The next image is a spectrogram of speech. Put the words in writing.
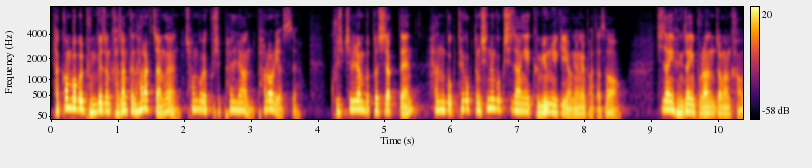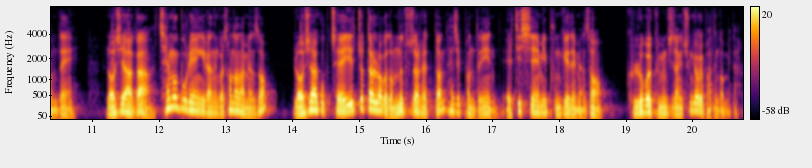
닷컴 버블 붕괴 전 가장 큰 하락장은 1998년 8월이었어요. 97년부터 시작된 한국, 태국 등 신흥국 시장의 금융위기 영향을 받아서 시장이 굉장히 불안정한 가운데 러시아가 채무 불이행이라는 걸 선언하면서 러시아 국채에 1조 달러가 넘는 투자를 했던 헤지펀드인 LTCM이 붕괴되면서 글로벌 금융 시장에 충격을 받은 겁니다.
